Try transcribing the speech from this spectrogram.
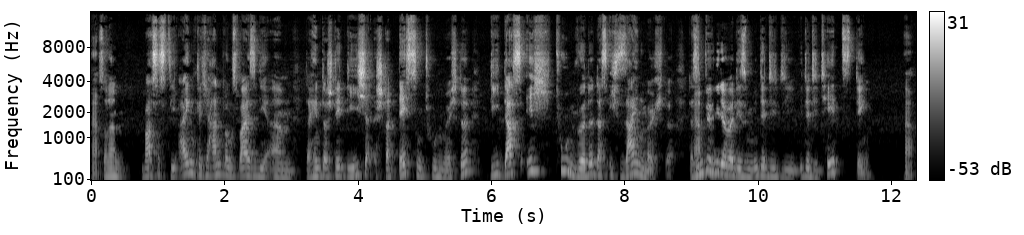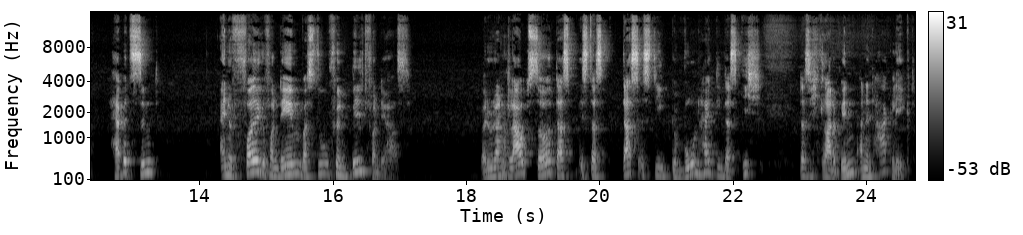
Ja. sondern was ist die eigentliche Handlungsweise, die ähm, dahinter steht, die ich stattdessen tun möchte, die das ich tun würde, das ich sein möchte. Da Ja. sind wir wieder bei diesem Identi Identitätsding. Ja. Habits sind eine Folge von dem, was du für ein Bild von dir hast. Weil du dann glaubst, so, das ist das, das ist die Gewohnheit, die das Ich, das ich gerade bin, an den Tag legt.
